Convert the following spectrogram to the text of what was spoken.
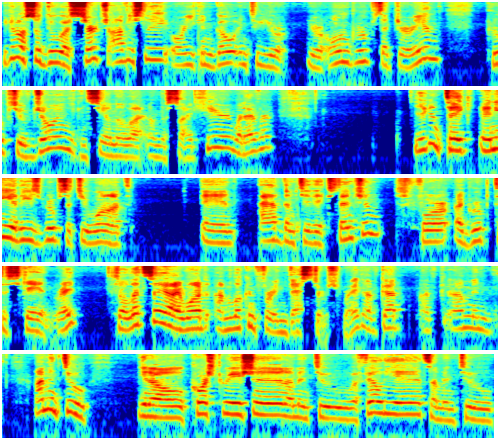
You can also do a search obviously or you can go into your your own groups that you're in groups you've joined. You can see on the on the side here whatever. You can take any of these groups that you want and add them to the extension for a group to scan right? So let's say I want I'm looking for investors right? I've got I've, I'm in I'm into you know course creation I'm into affiliates I'm into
